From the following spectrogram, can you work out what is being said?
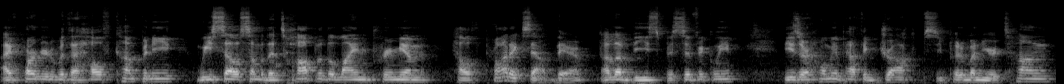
I've partnered with a health company. We sell some of the top of the line premium health products out there. I love these specifically. These are homeopathic drops. You put them under your tongue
